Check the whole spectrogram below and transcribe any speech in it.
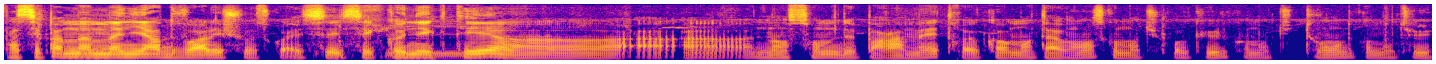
Enfin, c'est pas ma manière de voir les choses. quoi. C'est connecté à un, à un ensemble de paramètres, comment tu avances, comment tu recules, comment tu tournes, comment tu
